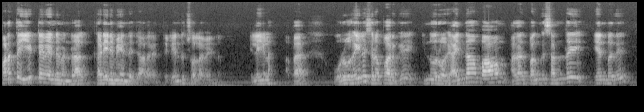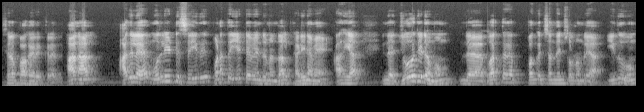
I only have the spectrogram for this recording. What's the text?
பணத்தை ஈட்ட வேண்டும் என்றால் கடினமே இந்த ஜாதகத்தில் என்று சொல்ல வேண்டும். இல்லைங்களா? அப்போ ஒரு வகையில் சிறப்பாக இருக்குது இன்னொரு வகை ஐந்தாம் பாவம் அதாவது பங்கு சந்தை என்பது சிறப்பாக இருக்கிறது. ஆனால் அதில் முதலீட்டு செய்து பணத்தை ஈட்ட வேண்டும் என்றால் கடினமே. ஆகையால் இந்த ஜோதிடமும் இந்த வர்த்தக பங்கு சந்தைன்னு சொல்கிறோம் இல்லையா இதுவும்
